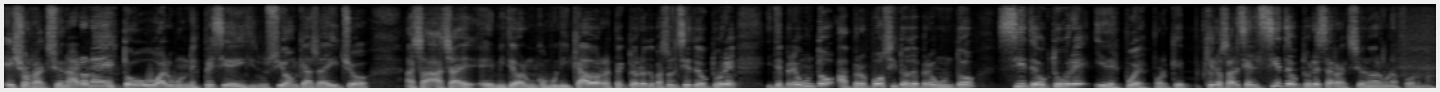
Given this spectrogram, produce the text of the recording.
¿Ellos reaccionaron a esto? ¿Hubo alguna especie de institución que haya dicho, haya, emitido algún comunicado respecto de lo que pasó el 7 de octubre? Y te pregunto, a propósito, te pregunto, 7 de octubre y después, porque quiero saber si el 7 de octubre se reaccionó de alguna forma.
